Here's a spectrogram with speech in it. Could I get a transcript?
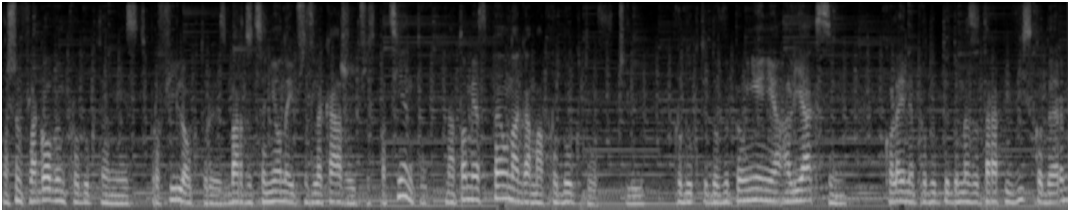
Naszym flagowym produktem jest Profilo, który jest bardzo ceniony i przez lekarzy, i przez pacjentów. Natomiast pełna gama produktów, czyli produkty do wypełnienia Aliaxin, kolejne produkty do mezoterapii Viscoderm,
